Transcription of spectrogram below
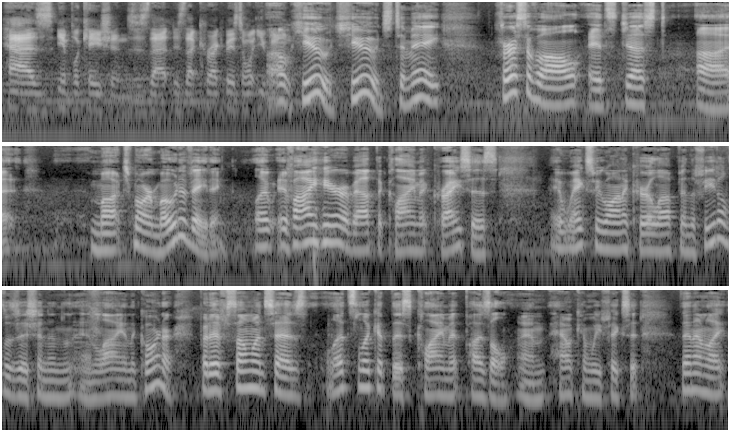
has implications. Is that is that correct based on what you found? Oh huge huge to me. First of all it's just uh, much more motivating. Like if i hear about the climate crisis it makes me want to curl up in the fetal position and, and lie in the corner. But if someone says, let's look at this climate puzzle and how can we fix it, then I'm like,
